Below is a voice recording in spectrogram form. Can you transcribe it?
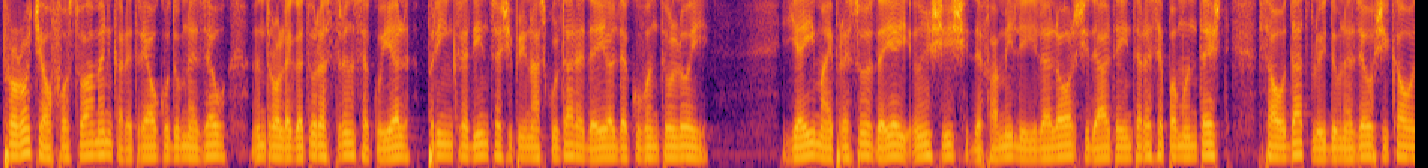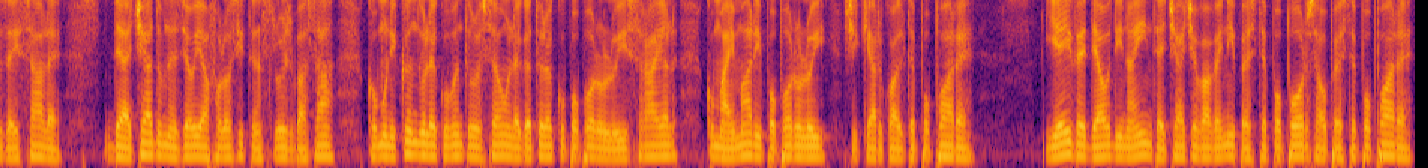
Prorocii au fost oameni care trăiau cu Dumnezeu într-o legătură strânsă cu El, prin credință și prin ascultare de El de cuvântul Lui. Ei, mai presus de ei înșiși, de familiile lor și de alte interese pământești, s-au dat lui Dumnezeu și cauzei sale. De aceea Dumnezeu i-a folosit în slujba sa, comunicându-le cuvântul său în legătură cu poporul lui Israel, cu mai marii poporului și chiar cu alte popoare. Ei vedeau dinainte ceea ce va veni peste popor sau peste popoare.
